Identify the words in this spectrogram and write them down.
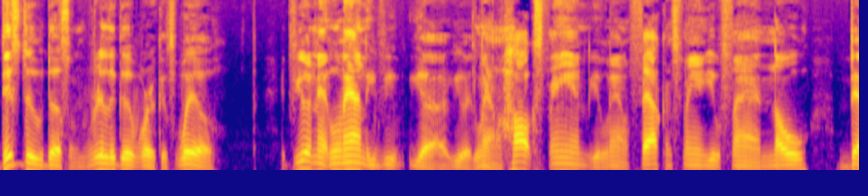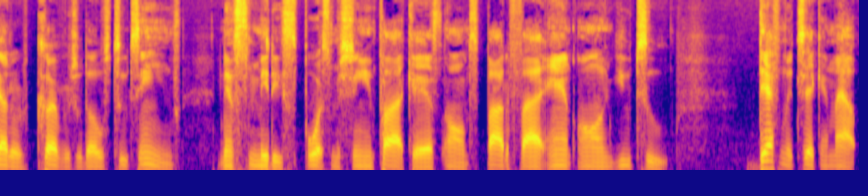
This dude does some really good work as well. If you're in Atlanta, if you, uh, you're Atlanta Hawks fan, you're Atlanta Falcons fan, you'll find no better coverage of those two teams than Smitty's Sports Machine podcast on Spotify and on YouTube. definitely check him out.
